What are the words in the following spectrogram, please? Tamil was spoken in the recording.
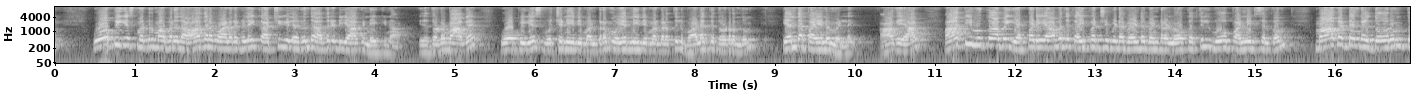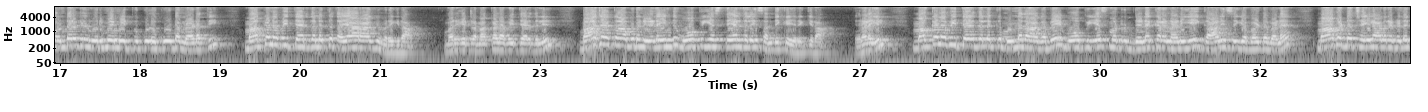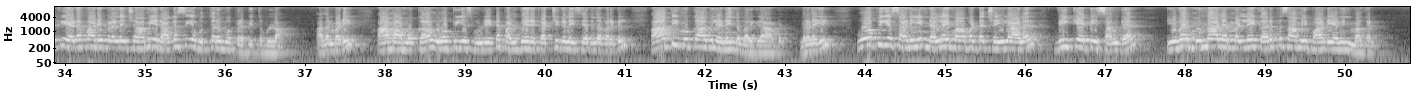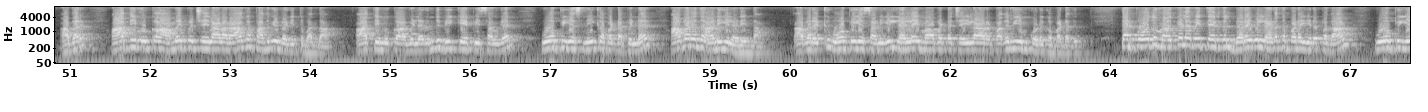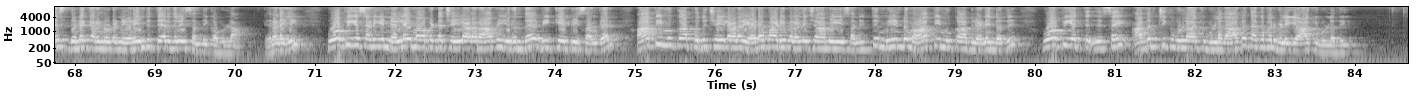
ஓபிஎஸ் மற்றும் அவரது ஆதரவாளர்களை கட்சியிலிருந்து அதிரடியாக நீக்கினார். இது தொடர்பாக ஓபிஎஸ் உச்சநீதிமன்றம் உயர்நீதிமன்றத்தில் வழக்கு தொடர்ந்தும் எந்த பயனும் இல்லை. ஆகையால் அதிமுகவை எப்படியாவது கைப்பற்றிவிட வேண்டும் என்ற நோக்கத்தில் ஓ பன்னீர்செல்வம் மாவட்டங்கள் தோறும் தொண்டர்கள் உரிமை மீட்பு குழு கூட்டம் நடத்தி மக்களவை தேர்தலுக்கு தயாராகி வருகிறார். வருகின்ற மக்களவை தேர்தலில் பாஜகவுடன் இணைந்து ஓபிஎஸ் தேர்தலை சந்திக்க இருக்கிறார். இந்நிலையில் மக்களவை தேர்தலுக்கு முன்னதாகவே ஓபிஎஸ் மற்றும் தினகரன் அணியை காலி செய்ய வேண்டும் என மாவட்ட செயலாளர்களுக்கு எடப்பாடி பழனிசாமி ரகசிய உத்தரவு பிறப்பித்துள்ளார். அதன்படி அமமுக ஓபிஎஸ் உள்ளிட்ட பல்வேறு கட்சிகளை சேர்ந்தவர்கள் அதிமுகவில் இணைந்து வருகிறார்கள். இந்நிலையில் ஓபிஎஸ் அணியின் நெல்லை மாவட்ட செயலாளர் வி கே பி சங்கர் இவர் முன்னாள் எம்எல்ஏ கருப்புசாமி பாண்டியனின் மகன். அவர் அதிமுக அமைப்பு செயலாளராக பதவி வகித்து வந்தார். அதிமுகவிலிருந்து V K P Shankar OPS நீக்கப்பட்ட பின்னர் அவரது அணியில் இணைந்தார். அவருக்கு ஓபிஎஸ் அணியில் நெல்லை மாவட்ட செயலாளர் பதவியும் கொடுக்கப்பட்டது. தற்போது மக்களவை தேர்தல் விரைவில் நடத்தப்பட இருப்பதால் ஓபிஎஸ் தினகரனுடன் இணைந்து தேர்தலை சந்திக்க உள்ளார். இந்நிலையில் ஓபிஎஸ் அணியின் நெல்லை மாவட்ட செயலாளராக இருந்த V K P Shankar AIADMK பொதுச் செயலாளர் எடப்பாடி பழனிசாமியை சந்தித்து மீண்டும் அதிமுகவில் இணைந்தது ஓபிஎஸ் அதிர்ச்சிக்கு உள்ளாக்கி உள்ளதாக தகவல் வெளியாகி உள்ளது.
